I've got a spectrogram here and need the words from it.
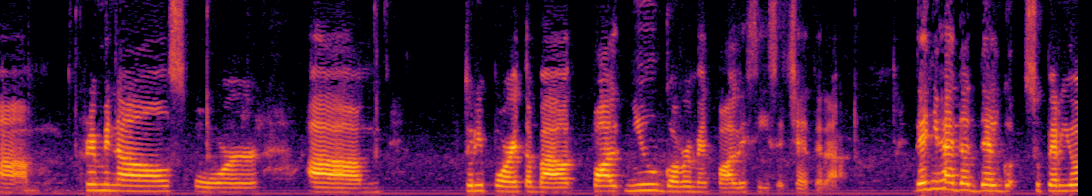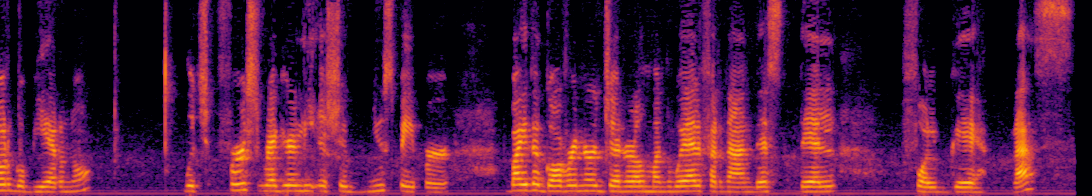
um, criminals or um, to report about new government policies, etc. Then you had the Del Superior Gobierno, which first regularly issued newspaper by the Governor General Manuel Fernandez del Folgueras.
